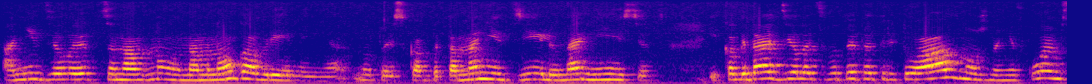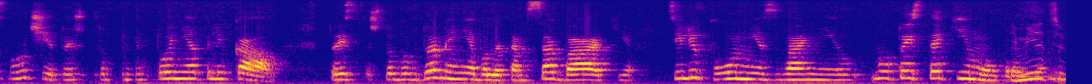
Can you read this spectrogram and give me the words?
они делаются на, ну, на много времени, ну, то есть как бы там на неделю, на месяц. И когда делать вот этот ритуал нужно, ни в коем случае, то есть чтобы никто не отвлекал. То есть чтобы в доме не было там собаки, телефон не звонил, ну, то есть таким образом. Имеется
